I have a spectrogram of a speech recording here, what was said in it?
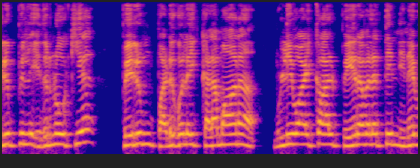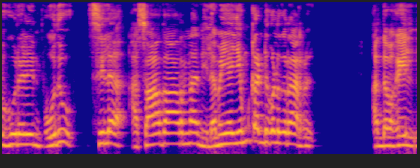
இருப்பில் எதிர்நோக்கிய பெரும் படுகொலை களமான முள்ளிவாய்க்கால் பேரவலத்தின் நினைவுகூரலின் போது சில அசாதாரண நிலைமையையும் கண்டுகொள்கிறார்கள். அந்த வகையில்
